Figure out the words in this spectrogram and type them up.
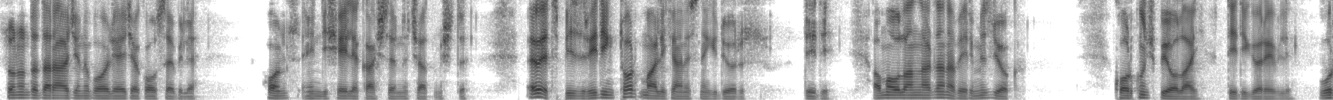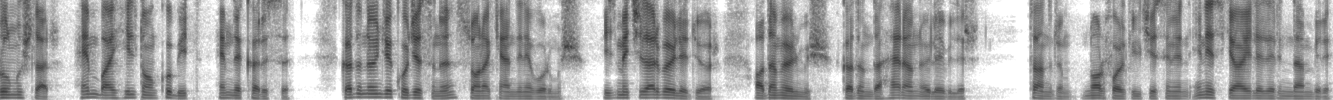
Sonunda dar ağacını boylayacak olsa bile.'' Holmes endişeyle kaşlarını çatmıştı. ''Evet, biz Reading Thorpe malikanesine gidiyoruz.'' dedi. ''Ama olanlardan haberimiz yok.'' ''Korkunç bir olay.'' dedi görevli. ''Vurulmuşlar. Hem Bay Hilton Kubit hem de karısı. Kadın önce kocasını sonra kendini vurmuş. Hizmetçiler böyle diyor. Adam ölmüş. Kadın da her an ölebilir. Tanrım, Norfolk ilçesinin en eski ailelerinden biri.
